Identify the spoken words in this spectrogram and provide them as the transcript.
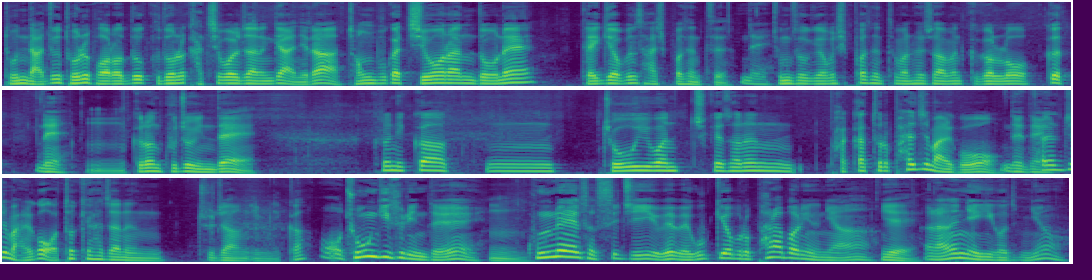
돈 나중에 돈을 벌어도 그 돈을 같이 벌자는 게 아니라 정부가 지원한 돈에 대기업은 40%, 네, 중소기업은 10%만 회수하면 그걸로 끝. 네, 음, 그런 구조인데 그러니까 음, 조 의원 측에서는 바깥으로 팔지 말고 네네. 팔지 말고 어떻게 하자는 주장입니까? 어, 좋은 기술인데 음. 국내에서 쓰지 왜 외국 기업으로 팔아버리느냐라는 예. 얘기거든요.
